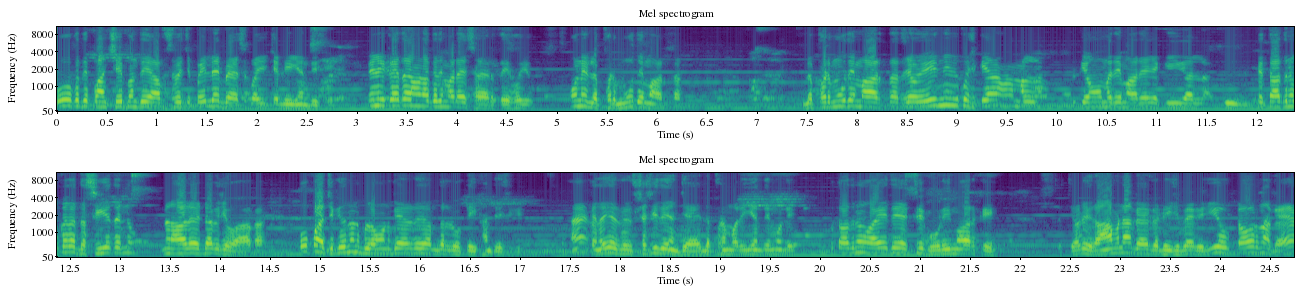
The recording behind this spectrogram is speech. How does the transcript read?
ਉਹ ਕਿਤੇ ਪੰਜ ਛੇ ਬੰਦੇ ਆਪਸ ਵਿੱਚ ਪਹਿਲਾਂ ਹੀ ਬੈਸਬਾਜੀ ਚੱਲੀ ਜਾਂਦੀ ਸੀ। ਇਹਨੇ ਕਹਤਾ, ਹੁਣ ਕਦੇ ਮਾੜਾ ਸਾਈਡ ਤੇ ਹੋਇਓ। ਉਹਨੇ ਲੱਫੜ ਮੂੰਹ ਤੇ ਮਾਰਤਾ। ਲੱਫੜ ਮੂੰਹ ਤੇ ਮਾਰਤਾ ਤੇ ਇਹ ਨਹੀਂ ਕੁਝ ਕਿਹਾ ਹੁਣ ਮਤਲਬ ਕਿਉਂ ਮੇਰੇ ਮਾਰਿਆ ਜਾਂ ਕੀ ਗੱਲ ਆ। ਤੇ ਤਦ ਨੂੰ ਕਹਿੰਦਾ ਦੱਸੀਏ ਤੈਨੂੰ ਨਾਲ ਐਡਾ ਕੁ ਜਵਾਕ ਆ। ਉਹ ਭੱਜ ਕੇ ਉਹਨਾਂ ਨੂੰ ਬੁਲਾਉਣ ਗਿਆ ਤੇ ਅੰਦਰ ਰੋਟੀ ਖਾਂਦੇ ਸੀਗੇ। ਹੈਂ ਕਹਿੰਦਾ ਯਾਰ ਸ਼ਸ਼ੀ ਦੇ ਜਾਏ ਲੱਫੜ ਮਾਰੀ ਜਾਂਦੇ ਮੁੰਡੇ। ਉਹ ਤਦ ਨੂੰ ਆਏ ਤੇ ਇੱਥੇ ਗੋਲੀ ਮਾਰ ਕੇ ਤੇ ਚੜੇ ਆਰਾਮ ਨਾਲ ਗਏ ਗੱਡੀ 'ਚ ਬਹਿ ਕੇ ਜੀ ਉਹ ਟੌਰ ਨਾ ਗਏ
